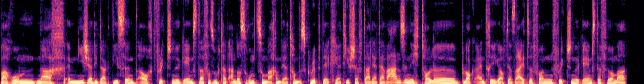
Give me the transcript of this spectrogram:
warum nach Amnesia die Dark Descent auch Frictional Games da versucht hat, anders rumzumachen. Der Thomas Grip, der Kreativchef da, der hat da wahnsinnig tolle Blog-Einträge auf der Seite von Frictional Games der Firma.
